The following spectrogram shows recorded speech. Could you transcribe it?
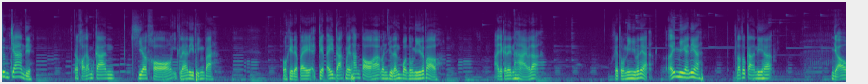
จุนจ้านดิเราขอทำการเคลียร์ของอีกแล้วนี่ทิ้งไปโอเคเดี๋ยวไปเก็บไอ้ดักเมทัลต่อฮะมันอยู่ด้านบนตรงนี้หรือเปล่า อาจจะกระเด็นหายไปละโอเคตรงนี้มีปะเนี่ยเอ้ยมีไงเนี่ย เราต้องการอันนี้ฮะ เดี๋ยวเอา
